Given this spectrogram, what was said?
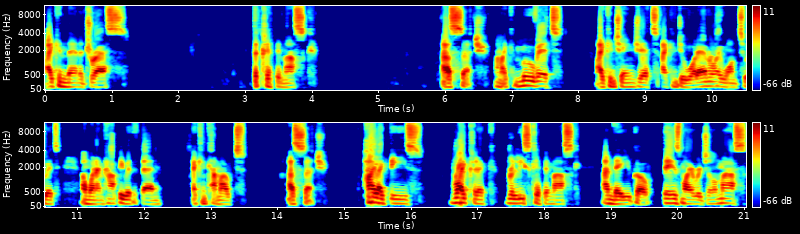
I can then address the clipping mask as such. And I can move it, I can change it, I can do whatever I want to it. And when I'm happy with it, then I can come out as such. Highlight these, right click, release clipping mask, and there you go. There's my original mask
